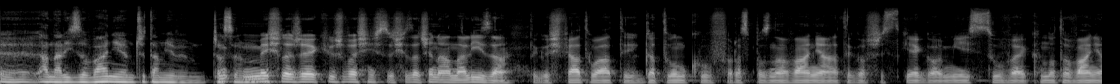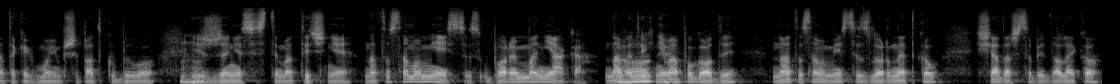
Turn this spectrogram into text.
e, analizowaniem, czy tam nie wiem, czasem. Myślę, że jak już właśnie się zaczyna analiza tego światła, tych gatunków, rozpoznawania tego wszystkiego, miejscówek, notowania, tak jak w moim przypadku było, Mhm. jeżdżenie systematycznie na to samo miejsce z uporem maniaka. Nawet O, jak nie okej. ma pogody, na to samo miejsce z lornetką, siadasz sobie daleko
